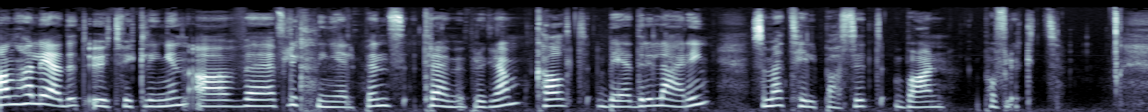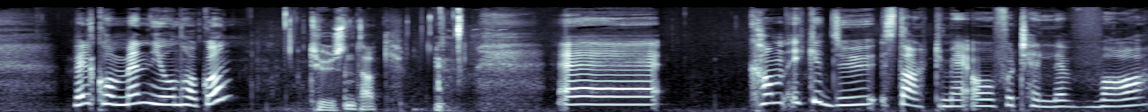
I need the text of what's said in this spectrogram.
Han har ledet utviklingen av eh, Flyktninghjelpens traumeprogram kalt Bedre læring, som er tilpasset barn på flukt. Velkommen, Jon Håkon. Tusen takk. Eh, kan ikke du starte med å fortelle hva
